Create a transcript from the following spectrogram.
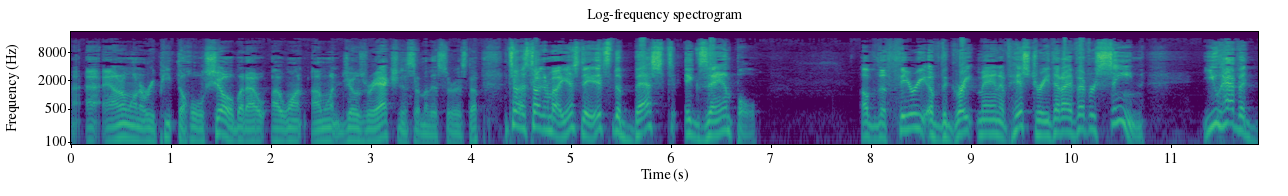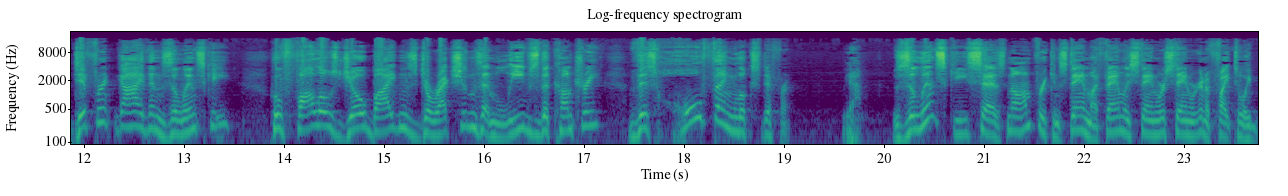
I, I, don't want to repeat the whole show, but I, I, want I want Joe's reaction to some of this sort of stuff. That's what I was talking about yesterday. It's the best example of the theory of the great man of history that I've ever seen. You have a different guy than Zelensky who follows Joe Biden's directions and leaves the country. This whole thing looks different. Yeah. Zelensky says, "No, I'm freaking staying. My family's staying. We're staying. We're going to fight to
